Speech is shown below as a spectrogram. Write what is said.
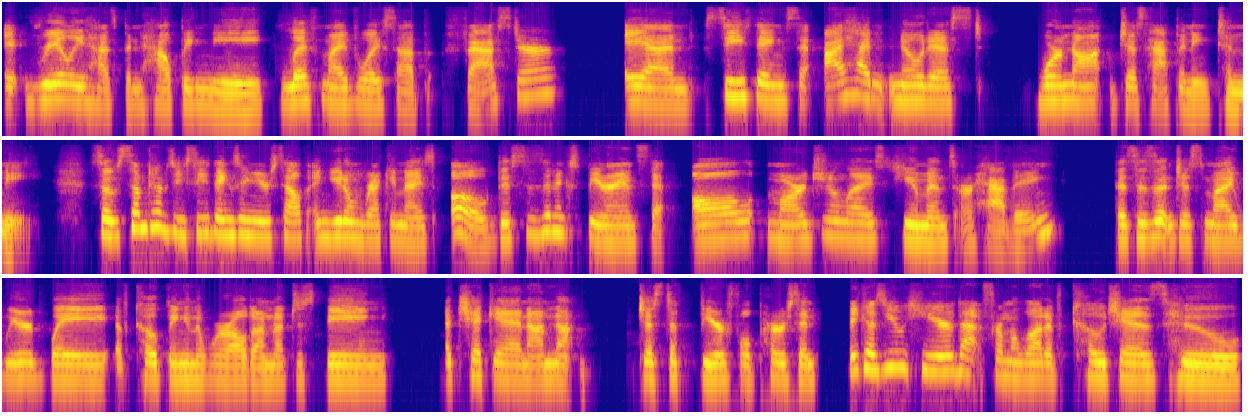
it really has been helping me lift my voice up faster and see things that I hadn't noticed were not just happening to me. So sometimes you see things in yourself and you don't recognize, oh, this is an experience that all marginalized humans are having. This isn't just my weird way of coping in the world. I'm not just being a chicken. I'm not just a fearful person because you hear that from a lot of coaches who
